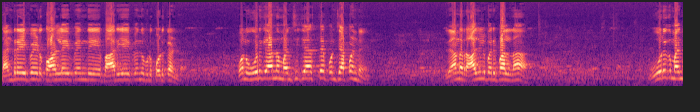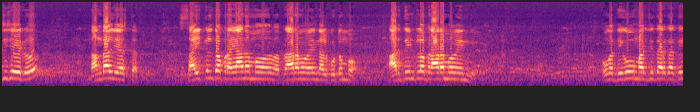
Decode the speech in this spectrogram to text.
తండ్రి అయిపోయాడు కోళ్ళు అయిపోయింది భార్య అయిపోయింది ఇప్పుడు కొడుకండి. పోనీ ఊరికి ఏమన్నా మంచి చేస్తే పోనీ చెప్పండి. ఇదేమన్నా రాజుల పరిపాలన? ఊరికి మంచి చేయరు దందాలు చేస్తారు. సైకిల్తో ప్రయాణం ప్రారంభమైంది వాళ్ళ కుటుంబం. అర్ధింట్లో ప్రారంభమైంది. ఒక దిగువ మధ్య తరగతి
